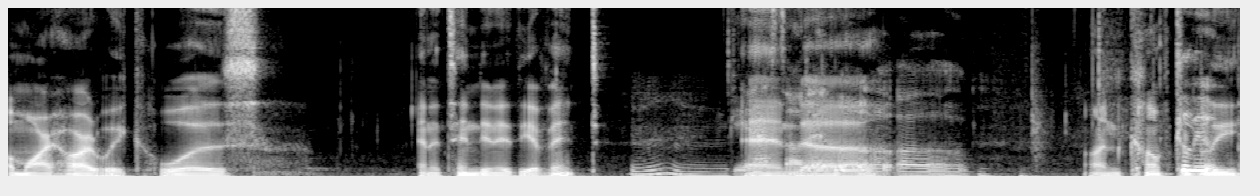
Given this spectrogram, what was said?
Omari Hardwick was an attendant at the event, Yeah, And, I saw that uh, little, um, uncomfortably,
